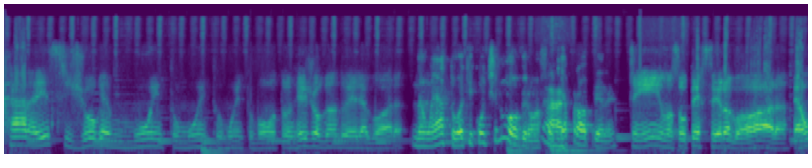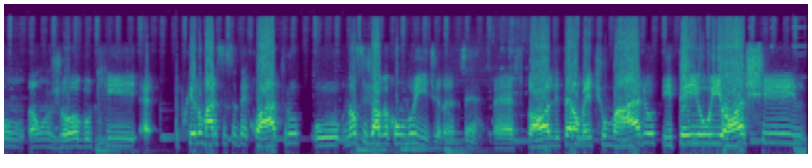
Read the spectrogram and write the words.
Cara, esse jogo é muito, muito, muito bom. Eu tô rejogando ele agora. Não é à toa que continuou, virou uma franquia própria, né? Sim, lançou o terceiro agora. É um, é um jogo que. É porque no Mario 64 o, não se joga com o Luigi, né? Certo. É só literalmente o Mario e tem o Yoshi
